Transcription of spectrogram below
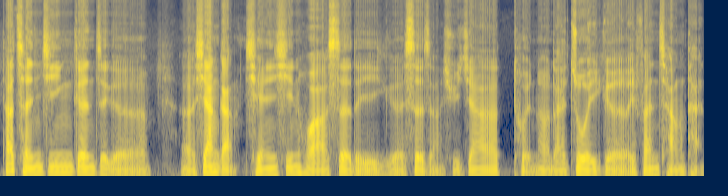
他曾经跟这个呃香港前新华社的一个社长徐家屯啊来做一个一番长谈，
